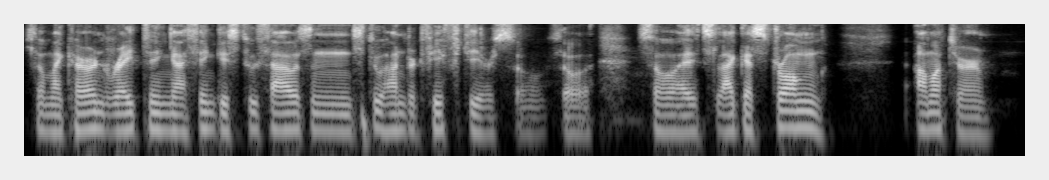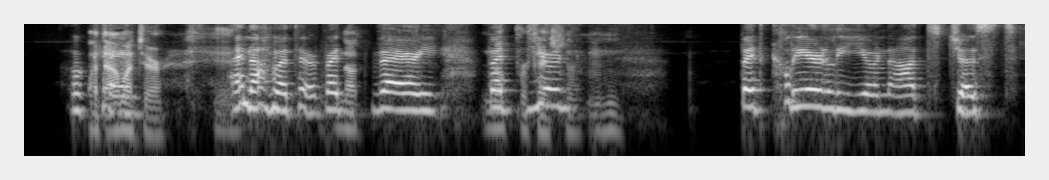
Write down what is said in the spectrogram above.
so my current rating, I think, is two thousand two hundred fifty or so. So, so it's like a strong amateur. Okay. But amateur. An amateur, but not, very, but you're, mm-hmm. But clearly you're not just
